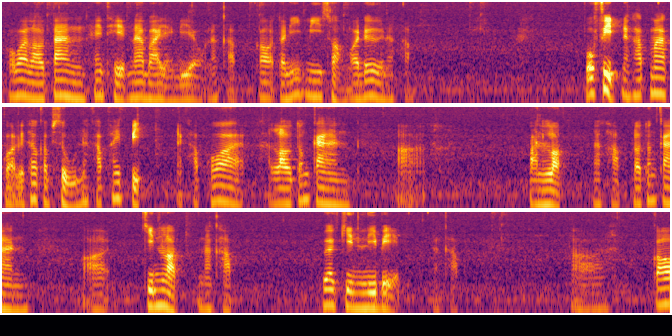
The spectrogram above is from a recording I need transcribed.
เพราะว่าเราตั้งให้เทรดหน้าใบอย่างเดียวนะครับ ก็ตอนนี้มี2ออเดอร์นะครับ Profit นะครับมากกว่าหรือเท่ากับ0นะครับให้ปิดนะครับ เพราะว่าเราต้องการปั่นหลอดนะครับ เราต้องการกินหลอดนะครับ เพื่อกินรีเบทนะครับ ก็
